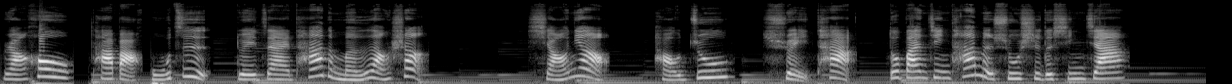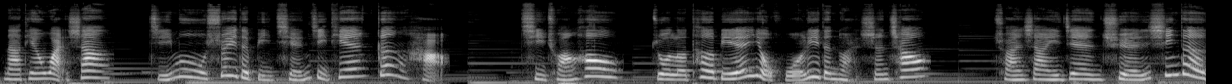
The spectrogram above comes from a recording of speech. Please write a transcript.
然后他把胡子堆在他的门廊上，小鸟、豪猪、水獭都搬进他们舒适的新家。那天晚上。吉姆睡得比前几天更好，起床后做了特别有活力的暖身操，穿上一件全新的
